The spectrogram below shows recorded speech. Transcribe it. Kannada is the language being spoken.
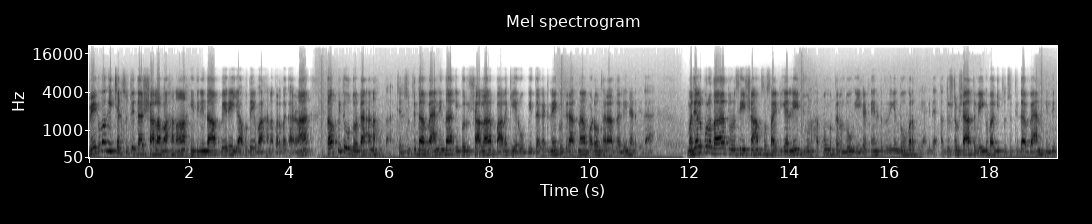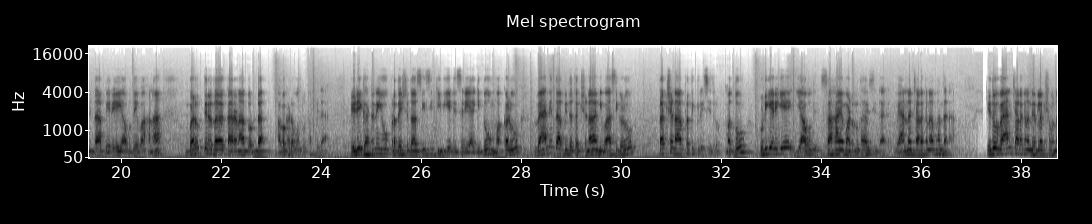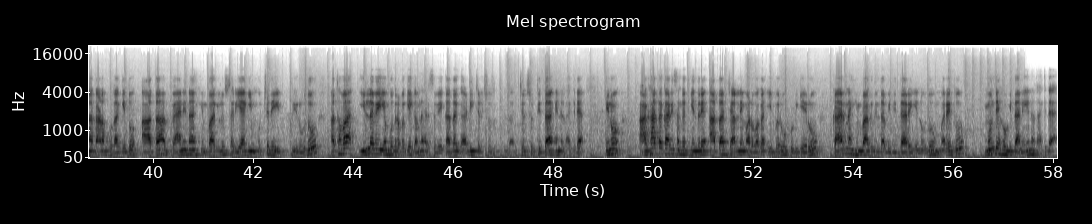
ವೇಗವಾಗಿ ಚಲಿಸುತ್ತಿದ್ದ ಶಾಲಾ ವಾಹನ, ಇದರಿಂದ ಬೇರೆ ಯಾವುದೇ ವಾಹನ ಬರದ ಕಾರಣ ತಪ್ಪಿತು ದೊಡ್ಡ ಅನಾಹುತ. ಚಲಿಸುತ್ತಿದ್ದ ವ್ಯಾನ್ನಿಂದ ಇಬ್ಬರು ಶಾಲಾ ಬಾಲಕಿಯರು ಬಿದ್ದ ಘಟನೆ ಗುಜರಾತ್ನ ವಡೋದರಾದಲ್ಲಿ ನಡೆದಿದೆ. ಮಜಲ್ಪುರದ ತುಳಸಿ ಶ್ಯಾಮ್ ಸೊಸೈಟಿಯಲ್ಲಿ ಜೂನ್ ಹತ್ತೊಂಬತ್ತರಂದು ಈ ಘಟನೆ ನಡೆದಿದೆ ಎಂದು ವರದಿಯಾಗಿದೆ. ಅದೃಷ್ಟವಶಾತ್ ವೇಗವಾಗಿ ಚಲಿಸುತ್ತಿದ್ದ ವ್ಯಾನ್ ಹಿಂದಿನಿಂದ ಬೇರೆ ಯಾವುದೇ ವಾಹನ ಬರುತ್ತಿರದ ಕಾರಣ ದೊಡ್ಡ ಅವಘಡವೊಂದು ತಪ್ಪಿದೆ. ಇಡೀ ಘಟನೆಯು ಪ್ರದೇಶದ ಸಿಸಿಟಿವಿಯಲ್ಲಿ ಸೆರೆಯಾಗಿದ್ದು, ಮಕ್ಕಳು ವ್ಯಾನ್ನಿಂದ ಬಿದ್ದ ತಕ್ಷಣ ನಿವಾಸಿಗಳು ತಕ್ಷಣ ಪ್ರತಿಕ್ರಿಯಿಸಿದರು ಮತ್ತು ಹುಡುಗಿಯರಿಗೆ ಯಾವುದೇ ಸಹಾಯ ಮಾಡಲು ಧಾವಿಸಿದ್ದಾರೆ. ವ್ಯಾನ್ನ ಚಾಲಕನ ಬಂಧನ. ಇದು ವ್ಯಾನ್ ಚಾಲಕನ ನಿರ್ಲಕ್ಷ್ಯವನ್ನು ಕಾಣಬಹುದಾಗಿದ್ದು, ಆತ ವ್ಯಾನಿನ ಹಿಂಬಾಗಿಲು ಸರಿಯಾಗಿ ಮುಚ್ಚದೇ ಇರುವುದು ಅಥವಾ ಇಲ್ಲವೇ ಎಂಬುದರ ಬಗ್ಗೆ ಗಮನ ಹರಿಸಬೇಕಾದ ಗಾಡಿ ಚಲಿಸು, ಚಲಿಸುತ್ತಿದ್ದ ಎನ್ನಲಾಗಿದೆ. ಇನ್ನು ಆಘಾತಕಾರಿ ಸಂಗತಿ ಎಂದರೆ ಆತ ಚಾಲನೆ ಮಾಡುವಾಗ ಇಬ್ಬರು ಹುಡುಗಿಯರು ಕಾರಿನ ಹಿಂಭಾಗದಿಂದ ಬಿದ್ದಿದ್ದಾರೆ ಎನ್ನುವುದು ಮರೆತು ಮುಂದೆ ಹೋಗಿದ್ದಾನೆ ಎನ್ನಲಾಗಿದೆ.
